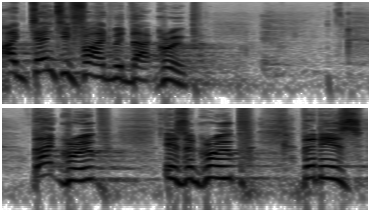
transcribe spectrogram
identified with that group. That group is a group that is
